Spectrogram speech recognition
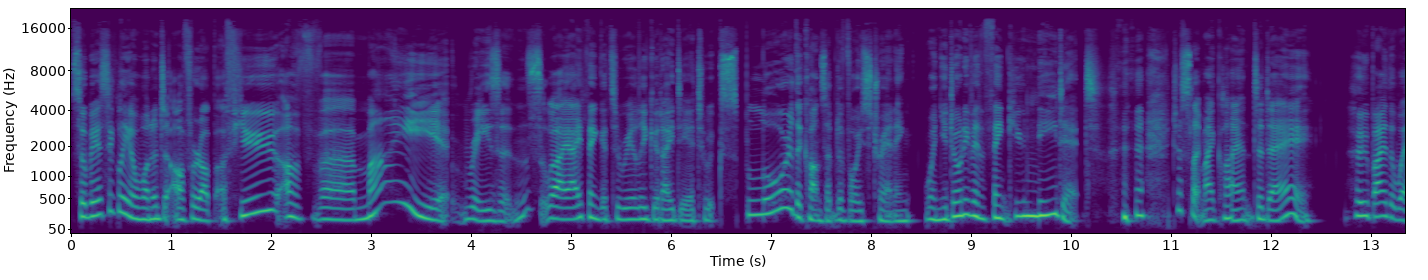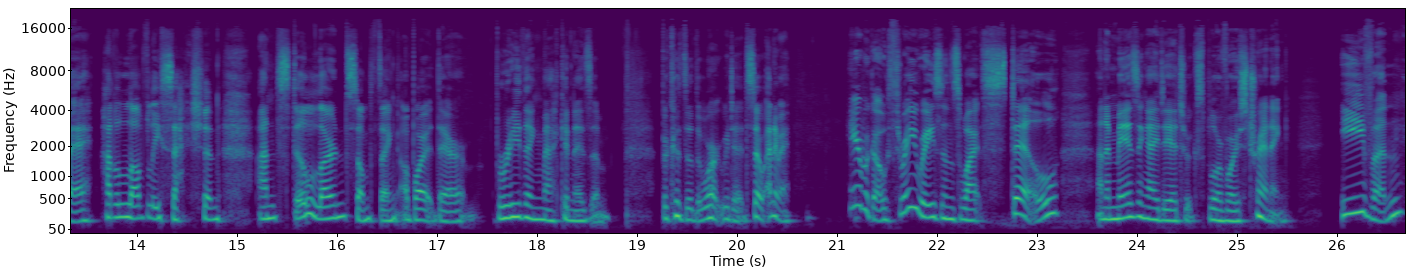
So basically, I wanted to offer up a few of uh, my reasons why I think it's a really good idea to explore the concept of voice training when you don't even think you need it. Just like my client today, who, by the way, had a lovely session and still learned something about their breathing mechanism because of the work we did. So, anyway, here we go. Three reasons why it's still an amazing idea to explore voice training, even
